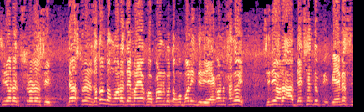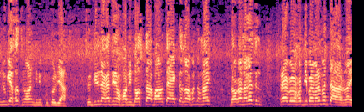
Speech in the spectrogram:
সিনি অনেক স্টুডেন্ট সি যারা স্টুডেন্ট যতন দং ওরা যে মায়া খবরানবো দং বনি দিরি এখন থাঙ্গই সিনি ওরা আপডেট সেন টু পিএমএস নুগে আসা সিন তিনি পুতুলিয়া সিন তিনি নাগা তিনি হনি দশটা, বারোটা, একটা যখন নাই। দোকানকে যে ট্ৰাইবেল খতি পাৰে মানে তাৰ নাই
